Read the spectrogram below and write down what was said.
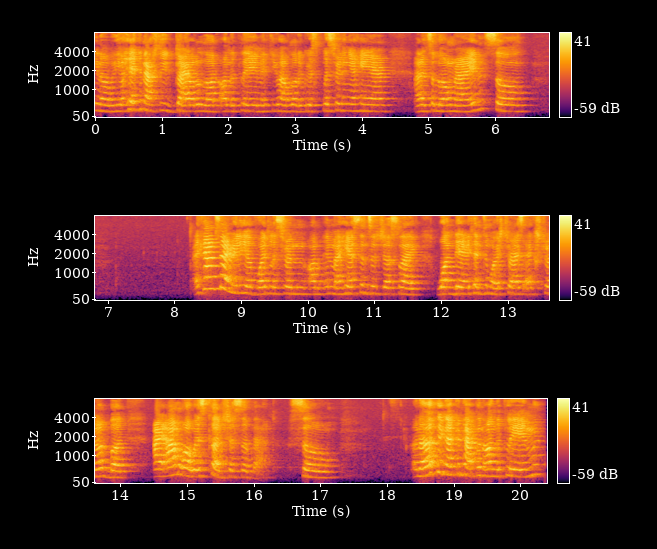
You know, your hair can actually dry out a lot on the plane if you have a lot of glycerin in your hair and it's a long ride. So I can't say I really avoid glycerin on, in my hair since it's just like one day I tend to moisturize extra, but I am always conscious of that. So another thing that can happen on the plane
